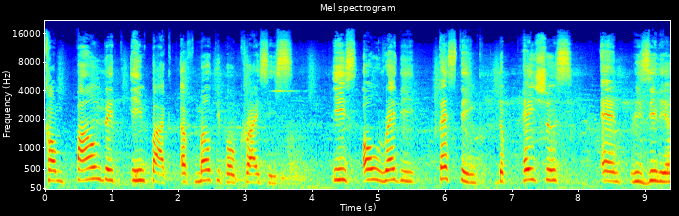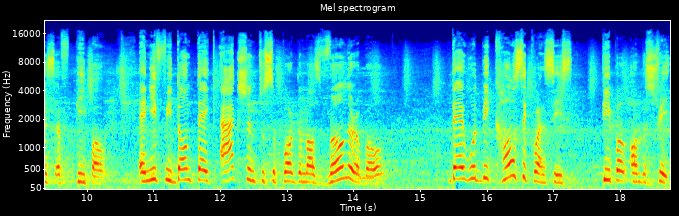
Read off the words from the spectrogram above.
compounded impact of multiple crises is already testing the patience and resilience of people. And if we don't take action to support the most vulnerable, there would be consequences, people on the street.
